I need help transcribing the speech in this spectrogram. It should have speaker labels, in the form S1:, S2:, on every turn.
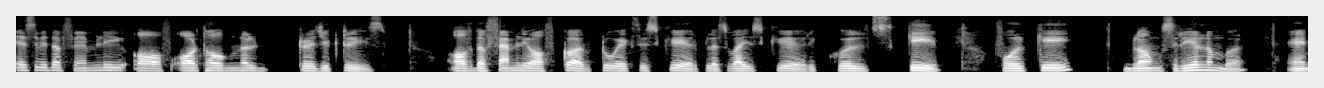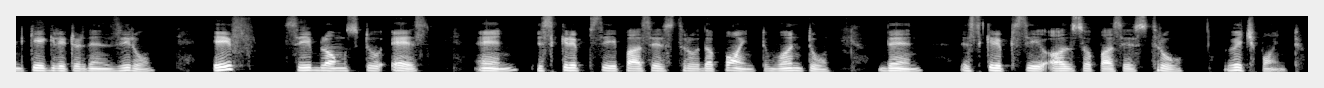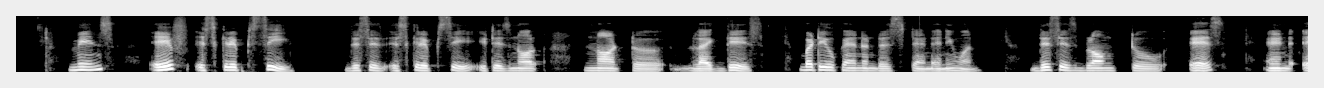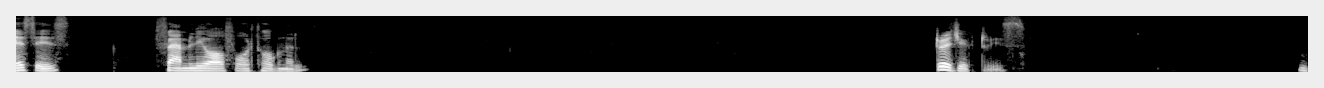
S1: S with a family of orthogonal trajectories of the family of curve 2x square plus y square equals k for k belongs real number and k greater than 0 if c belongs to S and script c passes through the point 1 2 then script c also passes through which point? Means if script c this is script c it is not not uh, like this but you can understand anyone. This is belong to S and S is family of orthogonal. trajectories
